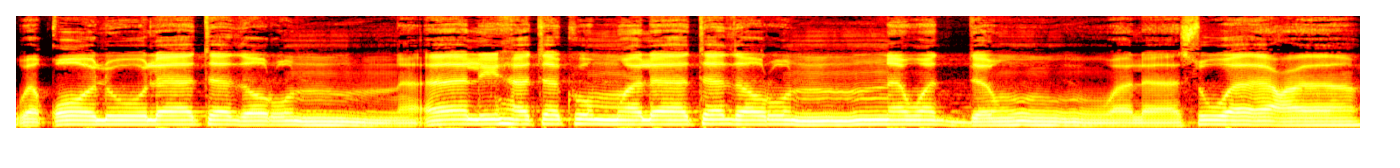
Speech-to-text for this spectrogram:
وقالوا لا تذرن آلهتكم ولا تذرن ودا ولا سواعا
